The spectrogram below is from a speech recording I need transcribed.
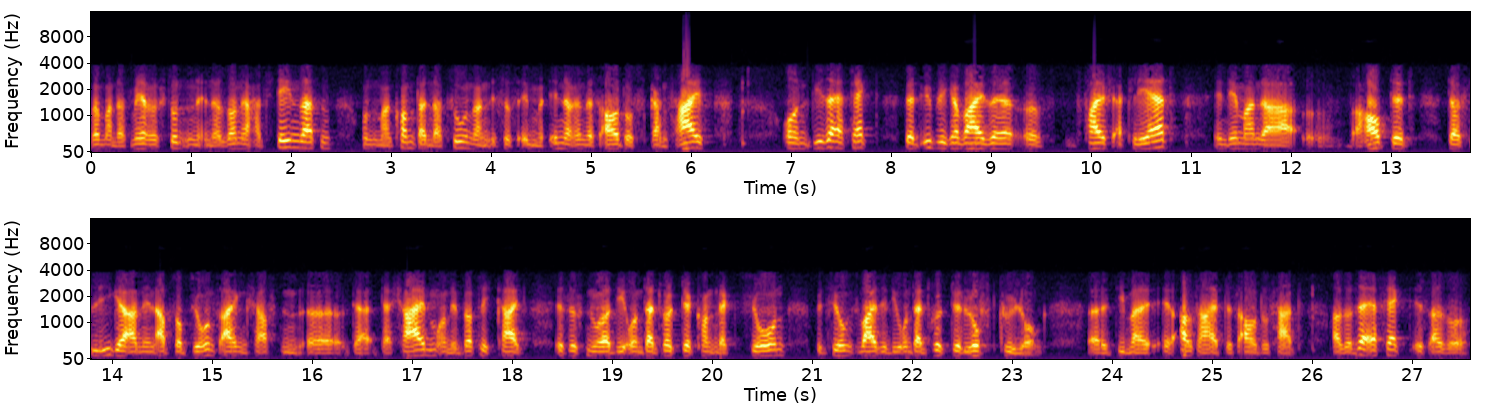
wenn man das mehrere Stunden in der Sonne hat stehen lassen und man kommt dann dazu und dann ist es im Inneren des Autos ganz heiß. Und dieser Effekt wird üblicherweise äh, falsch erklärt, indem man da äh, behauptet, das liege an den Absorptionseigenschaften äh, der, der, Scheiben und in Wirklichkeit ist es nur die unterdrückte Konvektion beziehungsweise die unterdrückte Luftkühlung, äh, die man außerhalb des Autos hat. Also der Effekt ist also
